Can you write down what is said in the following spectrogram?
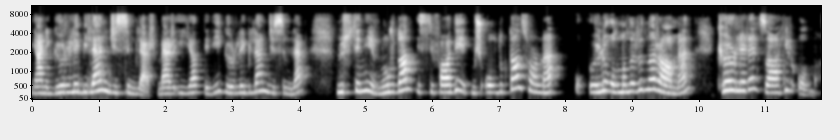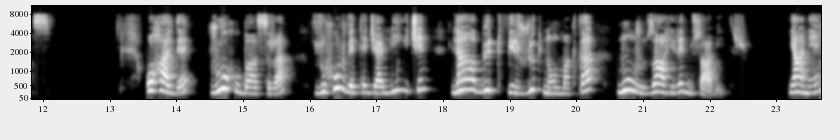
yani görülebilen cisimler, mer'iyat dediği görülebilen cisimler müstenir, nurdan istifade etmiş olduktan sonra öyle olmalarına rağmen körlere zahir olmaz. O halde ruhu basıra zuhur ve tecelli için labüt bir rükn olmakta nuru zahire müsavidir. Yani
